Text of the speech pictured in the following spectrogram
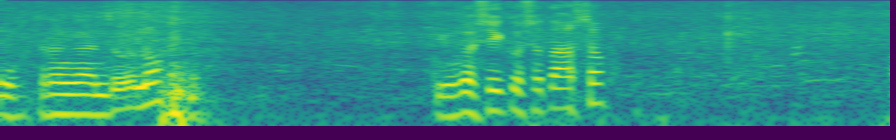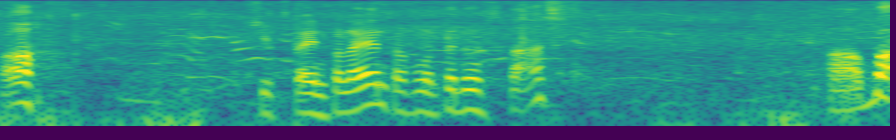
Yung terangan doon, no? Yung kasi ko sa taas, oh. Ah, zipline pala yan, papunta doon sa taas. Haba.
